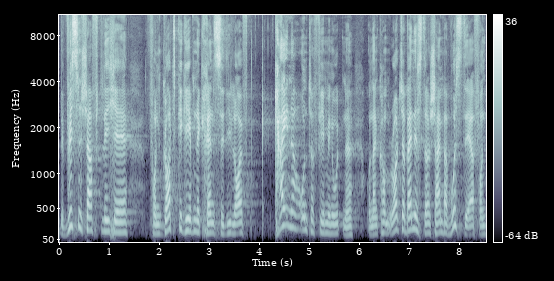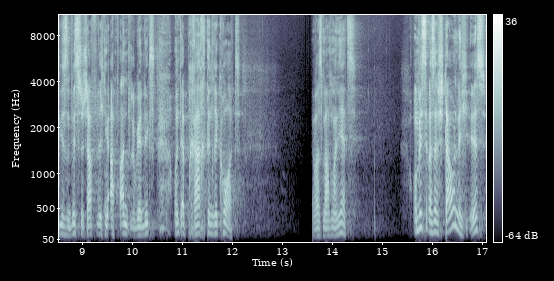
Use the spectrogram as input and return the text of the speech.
wissenschaftliche von Gott gegebene Grenze, die läuft keiner unter vier Minuten. Ne? Und dann kommt Roger Bannister, scheinbar wusste er von diesen wissenschaftlichen Abhandlungen nichts und er brach den Rekord. Ja, was macht man jetzt? Und wisst ihr, was erstaunlich ist?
